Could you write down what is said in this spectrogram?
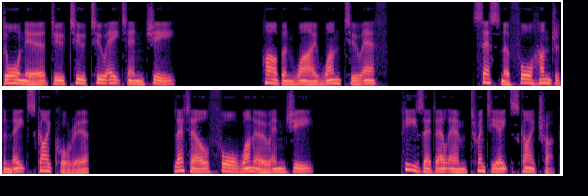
Dornier Do 228NG Harbin Y-12F Cessna 408 Skycourier Let L-410NG PZLM-28 Skytruck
